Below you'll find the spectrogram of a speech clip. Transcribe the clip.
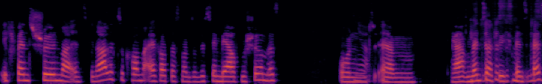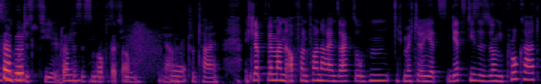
ich fände es schön mal ins Finale zu kommen, einfach, dass man so ein bisschen mehr auf dem Schirm ist und ähm, ja, wenn es natürlich, wenn es besser wird, Ziel. dann das ist ein gutes besser. Ziel. Ja, ja, total. Ich glaube, wenn man auch von vornherein sagt, so, hm, ich möchte jetzt jetzt diese Saison die Pro Card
